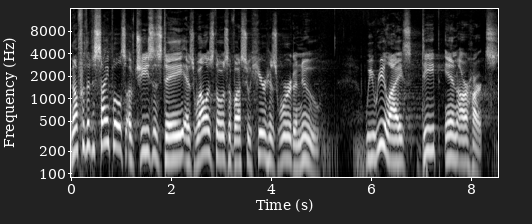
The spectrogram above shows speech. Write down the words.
Now, for the disciples of Jesus' day, as well as those of us who hear his word anew, we realize deep in our hearts,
